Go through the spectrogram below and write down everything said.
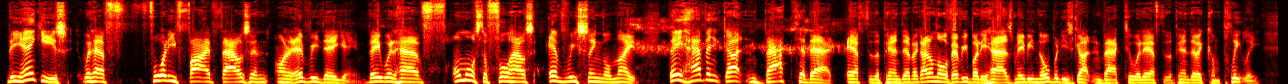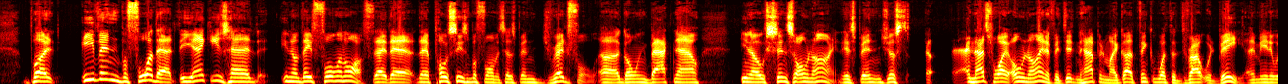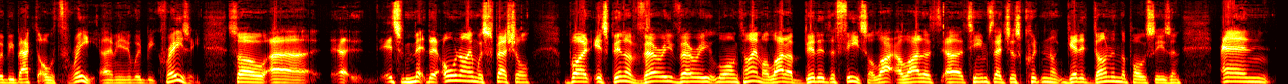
the Yankees would have 45,000 on an everyday game. They would have almost a full house every single night. They haven't gotten back to that after the pandemic. I don't know if everybody has. Maybe nobody's gotten back to it after the pandemic completely. But even before that, the Yankees had, you know, they've fallen off. Their, their, their postseason performance has been dreadful uh, going back now, you know, since 09. It's been just, uh, and that's why 09, if it didn't happen, my God, think of what the drought would be. I mean, it would be back to 03. I mean, it would be crazy. So uh, uh it's the 09 was special but it's been a very, very long time. A lot of bitter defeats, a lot, a lot of uh, teams that just couldn't get it done in the postseason, and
